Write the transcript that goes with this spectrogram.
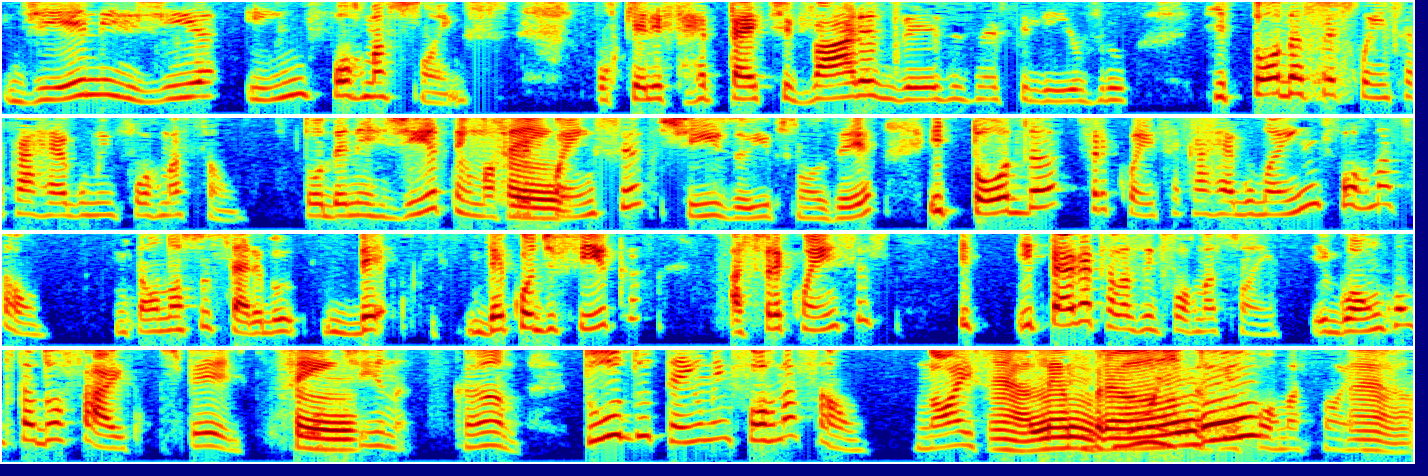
de energia e informações, porque ele repete várias vezes nesse livro que toda frequência carrega uma informação. Toda energia tem uma Sim. frequência, X ou Y ou Z, e toda frequência carrega uma informação. Então, nosso cérebro de decodifica as frequências e, e, pega aquelas informações, igual um computador faz. Espelho, Sim. cortina, cama, tudo tem uma informação. Nós é, lembrando, informações. É,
